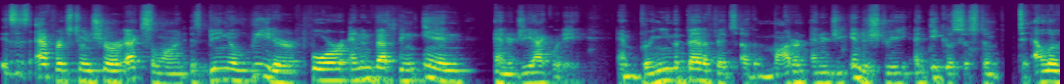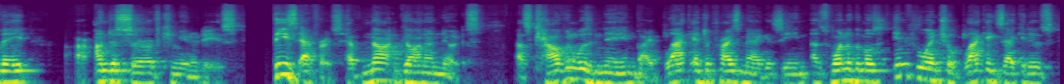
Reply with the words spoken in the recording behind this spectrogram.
is his efforts to ensure Exelon is being a leader for and investing in energy equity and bringing the benefits of the modern energy industry and ecosystem to elevate our underserved communities. These efforts have not gone unnoticed, as Calvin was named by Black Enterprise Magazine as one of the most influential Black executives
